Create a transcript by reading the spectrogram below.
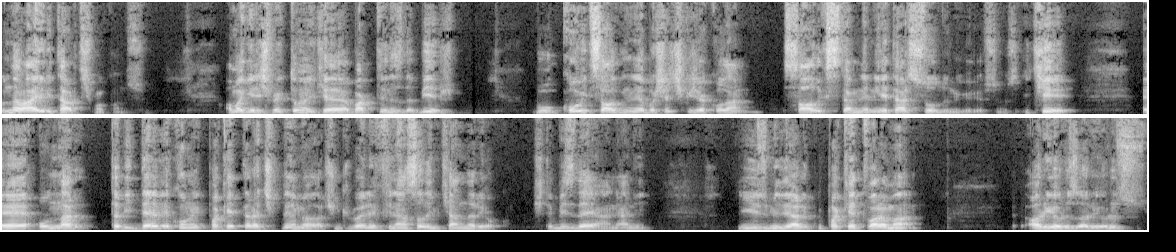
Bunlar ayrı bir tartışma konusu. Ama gelişmekte olan ülkelere baktığınızda bir, bu Covid salgınıyla başa çıkacak olan sağlık sistemlerinin yetersiz olduğunu görüyorsunuz. İki, e, onlar tabii dev ekonomik paketler açıklayamıyorlar. Çünkü böyle finansal imkanları yok. İşte bizde yani hani 100 milyarlık bir paket var ama arıyoruz arıyoruz.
